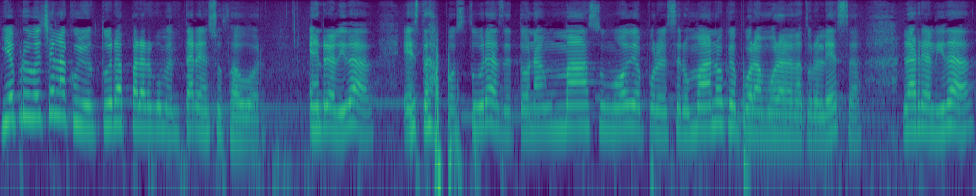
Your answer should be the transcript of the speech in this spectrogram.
y aprovechan la coyuntura para argumentar en su favor. En realidad, estas posturas detonan más un odio por el ser humano que por amor a la naturaleza. La realidad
